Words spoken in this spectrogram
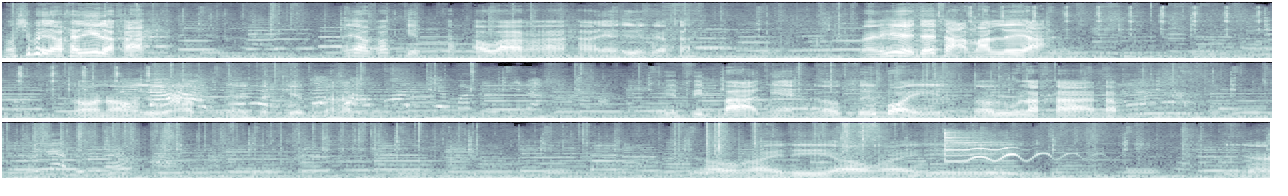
น้องชิบไปเอาแค่นี้เหรอคะไม่เอาก็เก็บค่ะเอาวางอาหารอย่างอื่นเลยค่ะอันนี้ได้สามอันเลยอะรอน้องอยู่นะครับเนี่ยจะเก็บนะครับเก็บวันนี้แหละค่ะมีสิบบาทไงเราซื้อบ่อยเรารู้ราคาครับเราอยากรู้นะเอาไงดีเอาไงดีนี่นะ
